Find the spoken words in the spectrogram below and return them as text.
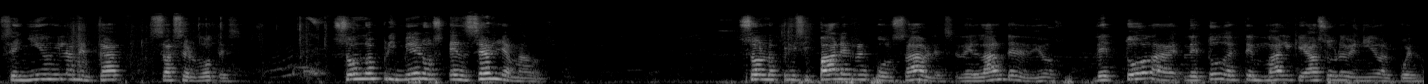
ceñidos y lamentar sacerdotes. Son los primeros en ser llamados. Son los principales responsables delante de Dios de, toda, de todo este mal que ha sobrevenido al pueblo.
